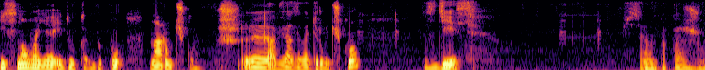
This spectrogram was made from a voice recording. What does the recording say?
И снова я иду как бы по на ручку, э, обвязывать ручку. Здесь, сейчас я вам покажу.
